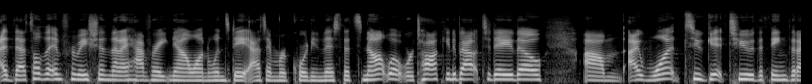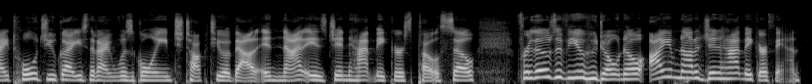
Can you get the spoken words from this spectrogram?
Uh, that's all the information that I have right now on Wednesday as I'm recording this. That's not what we're talking about today, though. Um, I want to get to the thing that I told you guys that I was going to talk to you about, and that is Jen Hatmaker's post. So, for those of you who don't know, I am not a Jen Hatmaker fan.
